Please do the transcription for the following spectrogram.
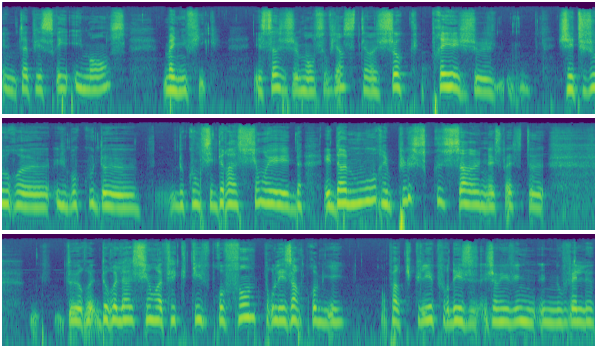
une tapisserie immense, magnifique. Et ça, je m'en souviens, c'était un choc. Après, j'ai toujours euh, eu beaucoup de, considération et d'amour, et plus que ça, une espèce de, de, de relation affective profonde pour les arts premiers en particulier pour des. J'avais vu une, nouvelle,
